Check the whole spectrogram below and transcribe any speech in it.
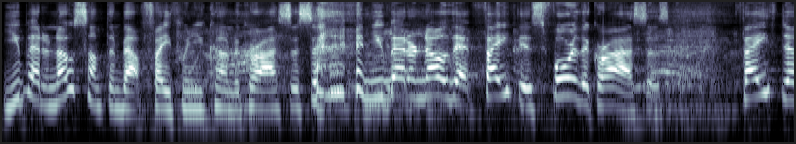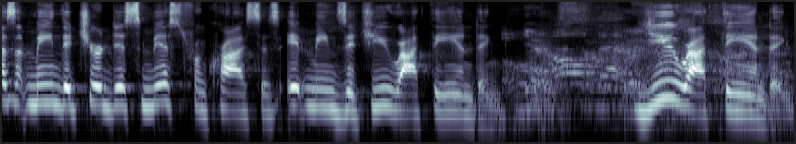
you better know something about faith when you come to crisis. and you better know that faith is for the crisis. Faith doesn't mean that you're dismissed from crisis, it means that you write the ending. You write the ending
